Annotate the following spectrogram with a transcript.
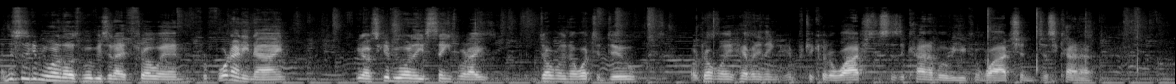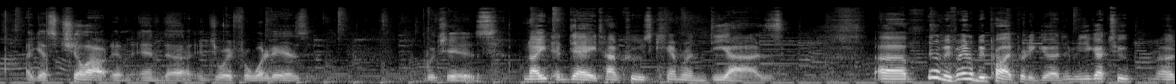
And this is gonna be one of those movies that I throw in for $4.99. You know, it's gonna be one of these things where I don't really know what to do or don't really have anything in particular to watch. This is the kind of movie you can watch and just kind of, I guess, chill out and, and uh, enjoy it for what it is, which is Knight and Day, Tom Cruise, Cameron Diaz. Uh, it'll be it'll be probably pretty good. I mean, you got two uh,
